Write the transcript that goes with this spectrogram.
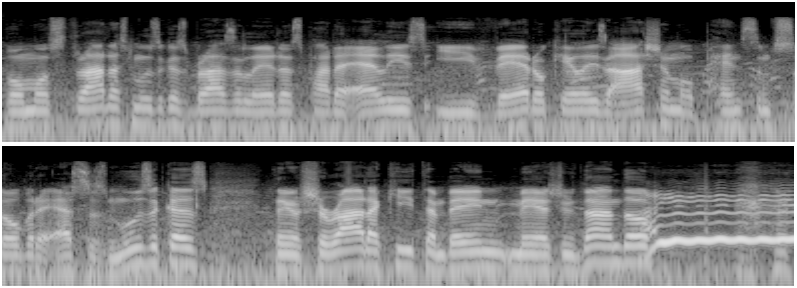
vou mostrar as músicas brasileiras para eles e ver o que eles acham ou pensam sobre essas músicas. Tenho o Sharad aqui também me ajudando.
